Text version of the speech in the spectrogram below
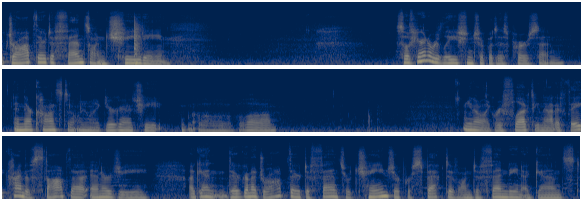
to drop their defense on cheating. So if you're in a relationship with this person and they're constantly like, you're going to cheat, blah, blah, blah, blah, you know, like reflecting that, if they kind of stop that energy again, they're going to drop their defense or change their perspective on defending against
